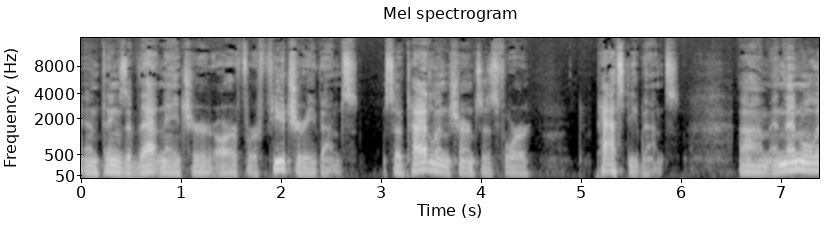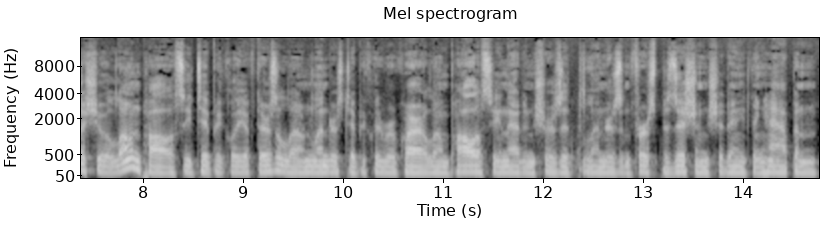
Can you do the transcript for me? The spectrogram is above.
and things of that nature, are for future events. So title insurance is for past events. Um, and then we'll issue a loan policy typically. If there's a loan, lenders typically require a loan policy, and that ensures that the lender's in first position should anything happen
